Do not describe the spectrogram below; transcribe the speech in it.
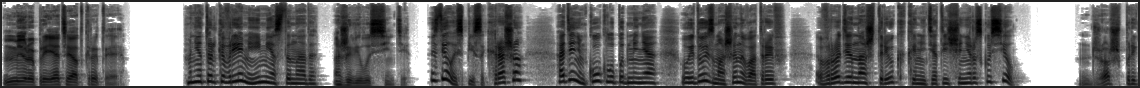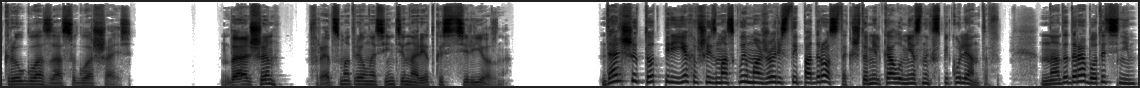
Мероприятие открытое». «Мне только время и место надо», — оживилась Синти. «Сделай список, хорошо? Оденем куклу под меня, уйду из машины в отрыв. Вроде наш трюк комитет еще не раскусил». Джордж прикрыл глаза, соглашаясь. «Дальше». Фред смотрел на Синти на редкость серьезно. Дальше тот переехавший из Москвы мажористый подросток, что мелькал у местных спекулянтов. Надо доработать с ним.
